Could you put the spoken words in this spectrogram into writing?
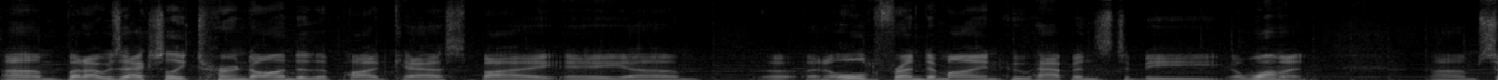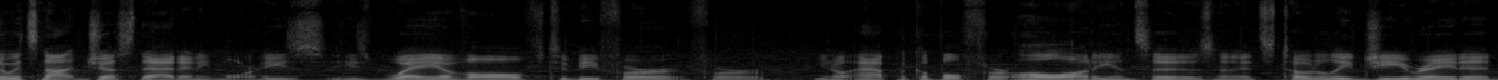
Um, but I was actually turned on to the podcast by a, um, a an old friend of mine who happens to be a woman. Um, so it's not just that anymore. He's he's way evolved to be for for you know applicable for all audiences, and it's totally G rated.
